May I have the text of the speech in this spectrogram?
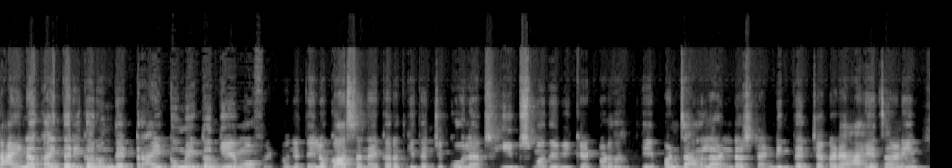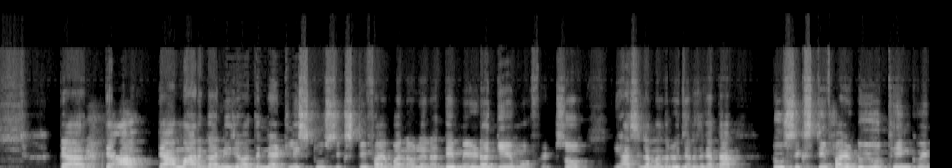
काही ना काहीतरी करून they try to make a game of it म्हणजे ते लोक असं नाही करत की त्यांचे कोलॅप्स हिप्समध्ये विकेट पडत ते पण चांगलं अंडरस्टँडिंग त्यांच्याकडे आहेच आणि त्या त्या त्या मार्गाने जेव्हा त्यांनी ऍटलीस्ट टू सिक्स्टी फाय बनवले ना they made a game of it so ह्या सिला मला विचारायचं की आता two sixty five do you think with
